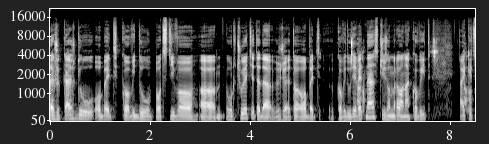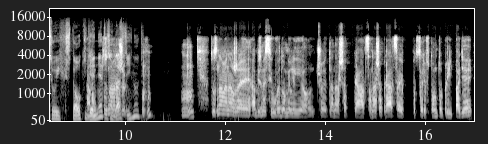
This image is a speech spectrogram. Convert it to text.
Takže každú obeď covidu poctivo uh, určujete, teda, že je to obeď covidu-19, ano. či zomrela na covid, aj keď sú ich stovky denne, to, to sa dá že... stihnúť? Uh-huh. Mm-hmm. To znamená, že aby sme si uvedomili, čo je tá naša práca. Naša práca je v podstate v tomto prípade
